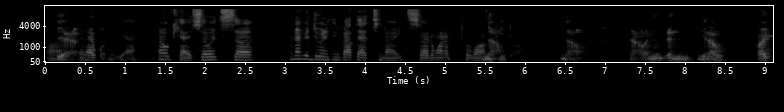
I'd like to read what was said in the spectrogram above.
Um, Yeah. And I wouldn't, yeah, okay, so it's, uh, we're not gonna do anything about that tonight, so I don't wanna prolong No. people. no, no, and, and, you know, I,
